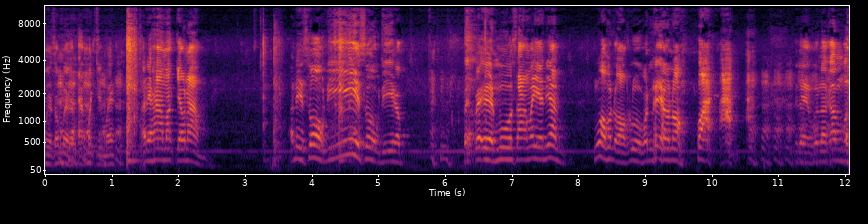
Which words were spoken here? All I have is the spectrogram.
มือสองมือก็ตักมากินไหมอันนี้ห้ามักเจ้าน้ำอันนี้โชคดีโชคดีครับไปไปเอิญมูสร้างมาเย็นเนี่ย ง่วงมันออกลูกมันแนวเนาะว้าเดี๋ยวคนละคำบ่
